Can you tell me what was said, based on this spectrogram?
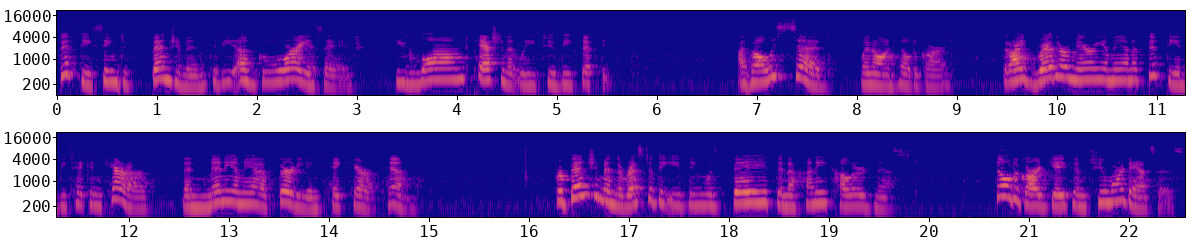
50 seemed to Benjamin to be a glorious age. He longed passionately to be 50. I've always said, went on Hildegarde, that I'd rather marry a man of 50 and be taken care of than many a man of 30 and take care of him. For Benjamin, the rest of the evening was bathed in a honey colored mist. Hildegarde gave him two more dances,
